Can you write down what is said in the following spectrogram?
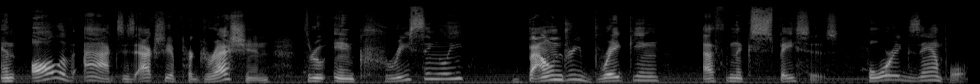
And all of Acts is actually a progression through increasingly boundary breaking ethnic spaces. For example,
